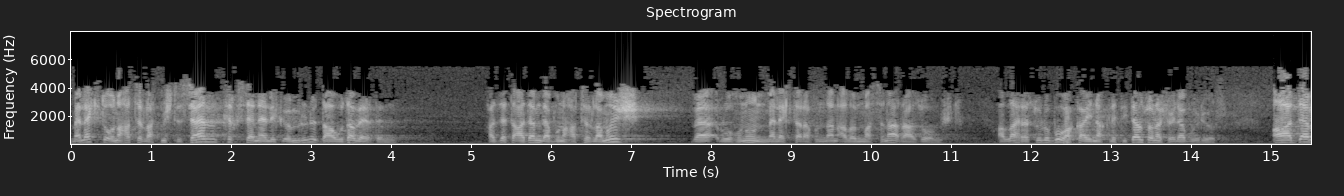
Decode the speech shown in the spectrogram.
Melek de ona hatırlatmıştı. Sen 40 senelik ömrünü Davud'a verdin. Hazreti Adem de bunu hatırlamış ve ruhunun melek tarafından alınmasına razı olmuştu. Allah Resulü bu vakayı naklettikten sonra şöyle buyuruyor. Adem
